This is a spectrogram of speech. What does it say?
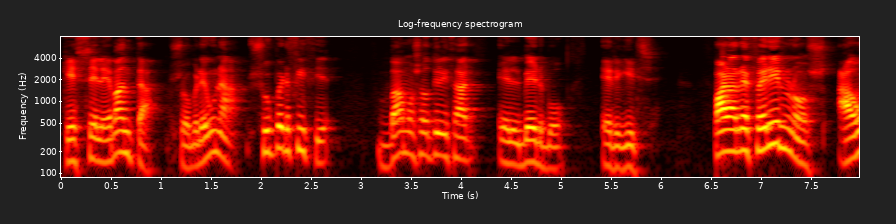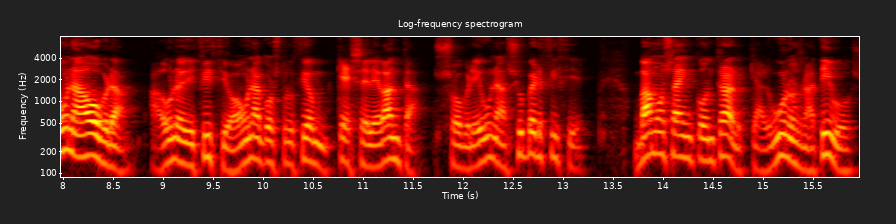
que se levanta sobre una superficie, vamos a utilizar el verbo erguirse. Para referirnos a una obra, a un edificio, a una construcción que se levanta sobre una superficie, vamos a encontrar que algunos nativos,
